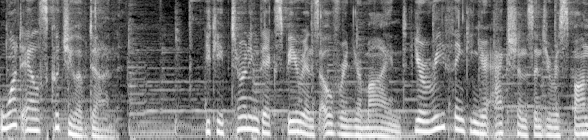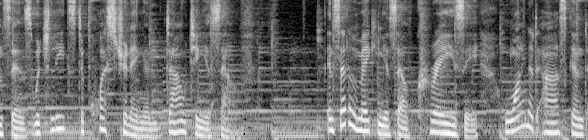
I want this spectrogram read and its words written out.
What else could you have done? You keep turning the experience over in your mind. You're rethinking your actions and your responses, which leads to questioning and doubting yourself. Instead of making yourself crazy, why not ask and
